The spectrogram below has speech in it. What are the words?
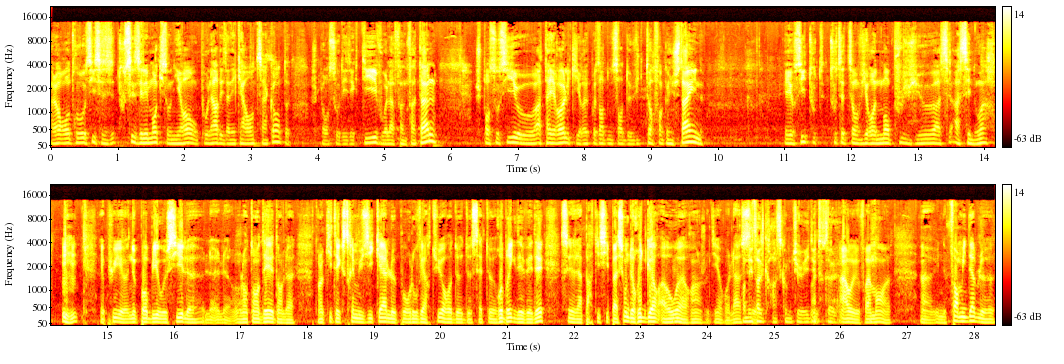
Alors on trouve aussi ces- tous ces éléments qui sont inhérents au polar des années 40-50. Je pense au détective ou à la femme fatale. Je pense aussi au, à Tyrell qui représente une sorte de Victor Frankenstein. Et aussi tout, tout cet environnement pluvieux, assez, assez noir. Mhm. Et puis euh, ne pas oublier aussi, le, le- le- on l'entendait dans le, dans le petit extrait musical pour l'ouverture de, de cette rubrique DVD, c'est la participation de Rutger Hauer. Hein, je veux dire, là, En état de grâce, comme tu l'avais dit Voilà. tout à l'heure. Ah oui, vraiment euh, euh, une formidable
